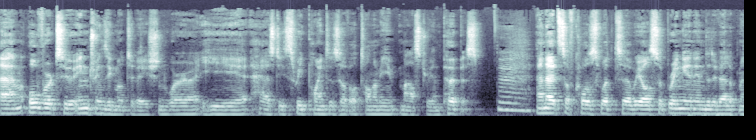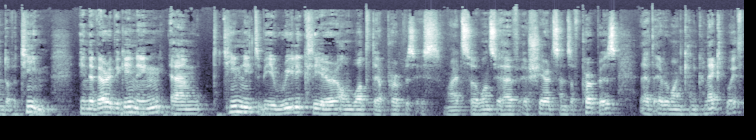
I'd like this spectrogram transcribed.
um, over to intrinsic motivation, where he has these three pointers of autonomy, mastery, and purpose. And that's, of course, what uh, we also bring in in the development of a team. In the very beginning, um, the team needs to be really clear on what their purpose is, right? So once you have a shared sense of purpose that everyone can connect with,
